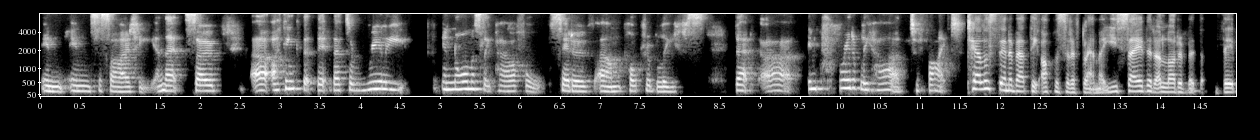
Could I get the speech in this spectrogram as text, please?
in in society and that so uh, i think that, that that's a really enormously powerful set of um, cultural beliefs that are incredibly hard to fight. Tell us then about the opposite of glamour. You say that a lot of it, the,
